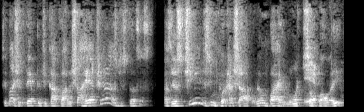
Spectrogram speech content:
Você imagina, tempo de cavalo e charrete, as distâncias às vezes te desencorajavam, né? Um bairro longe de São é. Paulo aí.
